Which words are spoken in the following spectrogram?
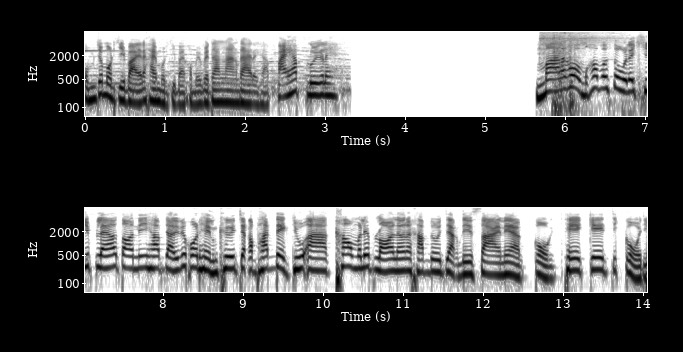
ผมจะหมดกี่ใบและใครหมดกี่ใบคอมเมนต์ไว้ด้านล่างได้เลยครับไปครับลุยกันเลยมาแล้วครับผมเข้ามาสู่ในคลิปแล้วตอนนี้ครับอย่างที่ทุกคนเห็นคือจักรพรรดิเด็ก UR เข้ามาเรียบร้อยแล้วนะครับ ดูจากดีไซน์เนี่ยโกเทเกจิโกจ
